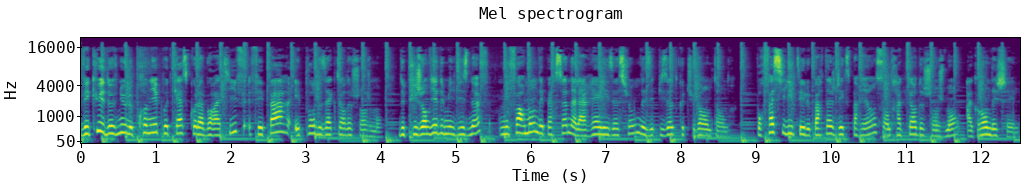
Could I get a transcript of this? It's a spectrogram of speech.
Vécu est devenu le premier podcast collaboratif fait par et pour des acteurs de changement. Depuis janvier 2019, nous formons des personnes à la réalisation des épisodes que tu vas entendre, pour faciliter le partage d'expériences entre acteurs de changement à grande échelle.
